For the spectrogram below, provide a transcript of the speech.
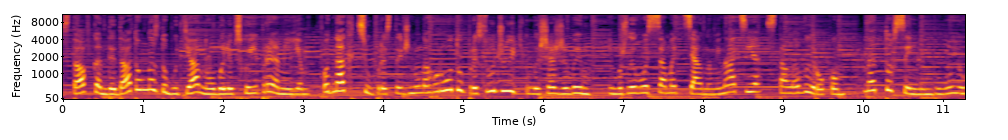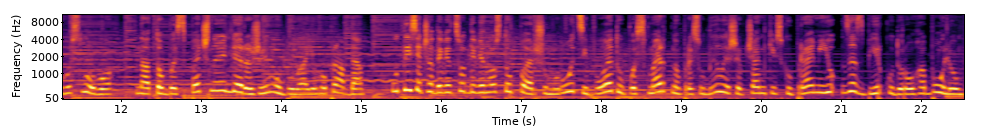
став кандидатом на здобуття Нобелівської премії. Однак цю престижну нагороду присуджують лише живим, і можливо саме ця номінація стала вироком. Надто сильним було його слово, надто безпечною для режиму була його правда. У 1991 році поету посмертно присудили Шевченківську премію за збірку Дорога болю.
